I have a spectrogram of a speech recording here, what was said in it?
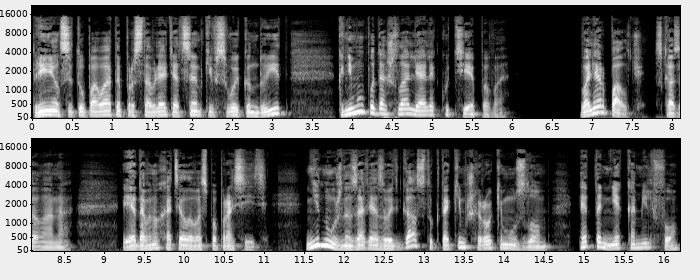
принялся туповато проставлять оценки в свой кондуит, к нему подошла Ляля Кутепова. — Валер Палыч, — сказала она, — я давно хотела вас попросить. Не нужно завязывать галстук таким широким узлом. Это не камильфо.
